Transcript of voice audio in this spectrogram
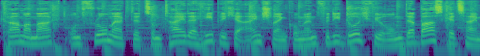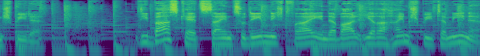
Kramermarkt und Flohmärkte zum Teil erhebliche Einschränkungen für die Durchführung der Baskets-Heimspiele. Die Baskets seien zudem nicht frei in der Wahl ihrer Heimspieltermine,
